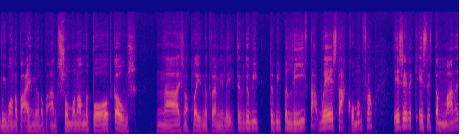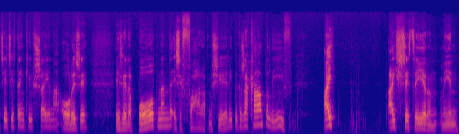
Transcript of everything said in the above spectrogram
we want to buy him, we wanna buy, and someone on the board goes, nah, he's not played in the Premier League. Do, do we do we believe that? Where's that coming from? Is it a, is it the manager? Do you think who's saying that, or is it is it a board member? Is it Farhad Moshiri? Because I can't believe I I sit here and me and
